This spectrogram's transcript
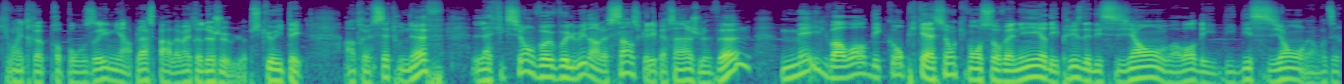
qui vont être proposées, mis en place par le maître de jeu, l'obscurité. Entre 7 ou 9, la fiction va évoluer dans le sens que les personnages le veulent, mais il va y avoir des complications qui vont survenir, des prises de décision, il va avoir des décisions, on va dire,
